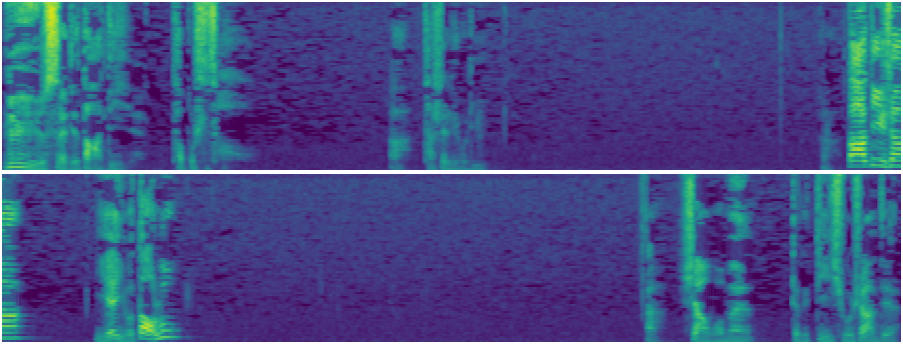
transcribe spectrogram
绿色的大地，它不是草，啊，它是琉璃。啊，大地上也有道路。啊，像我们这个地球上的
